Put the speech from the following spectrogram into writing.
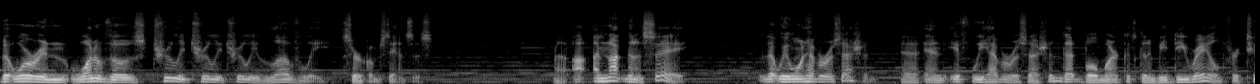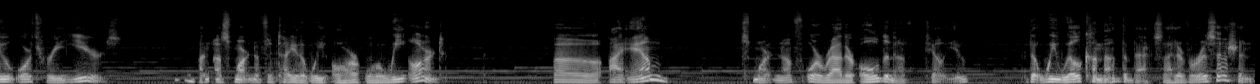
that we're in one of those truly, truly, truly lovely circumstances. Uh, I'm not going to say that we won't have a recession. Uh, and if we have a recession, that bull market's going to be derailed for two or three years. I'm not smart enough to tell you that we are or we aren't. Uh, I am smart enough, or rather old enough, to tell you that we will come out the backside of a recession.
